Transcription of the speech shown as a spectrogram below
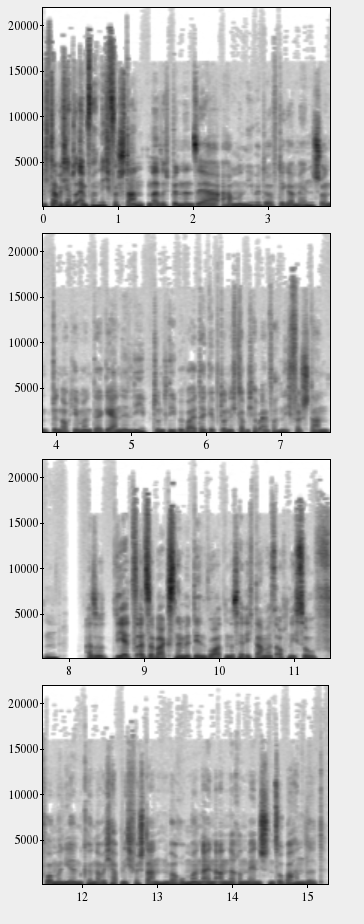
Ich glaube, ich habe es einfach nicht verstanden. Also ich bin ein sehr harmoniebedürftiger Mensch und bin auch jemand, der gerne liebt und Liebe weitergibt. Und ich glaube, ich habe einfach nicht verstanden. Also jetzt als Erwachsene mit den Worten, das hätte ich damals auch nicht so formulieren können, aber ich habe nicht verstanden, warum man einen anderen Menschen so behandelt.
